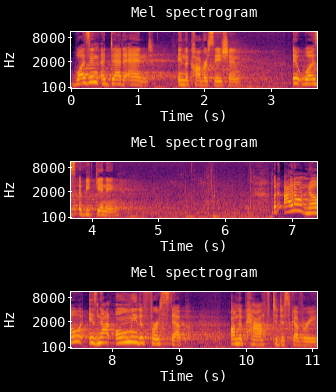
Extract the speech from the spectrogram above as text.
wasn't a dead end in the conversation, it was a beginning. But I don't know is not only the first step on the path to discovery,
